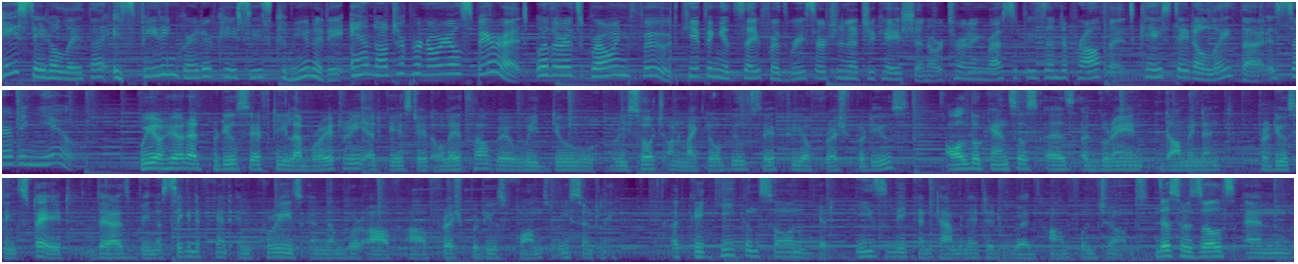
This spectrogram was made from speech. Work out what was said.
K State Olathe is feeding Greater KC's community and entrepreneurial spirit. Whether it's growing food, keeping it safe with research and education, or turning recipes into profit, K State Olathe is serving you. We are here at Produce Safety Laboratory at K-State Olathe where we do research on microbial safety of fresh produce. Although Kansas is a grain-dominant producing state, there has been a significant increase in number of uh, fresh produce farms recently. A key concern, get easily contaminated with harmful germs. This results in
